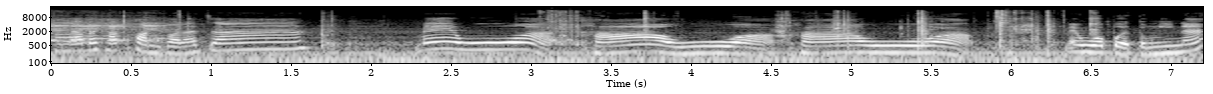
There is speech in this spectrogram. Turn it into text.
พี่มาไปพักผ่อนก่อนนะจ้าแม่วัว ข้าววัว ข้าววัว แม่วัวเปิดตรงนี้นะ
